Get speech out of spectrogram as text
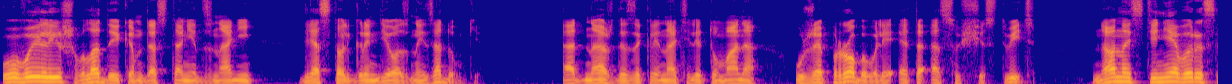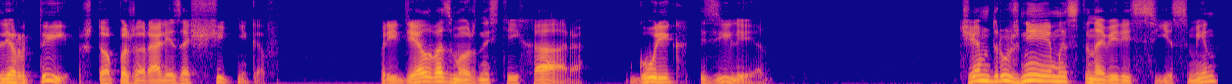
Увы, лишь владыкам достанет знаний для столь грандиозной задумки. Однажды заклинатели тумана уже пробовали это осуществить, но на стене выросли рты, что пожирали защитников. Предел возможностей Хаара. Гурик Зилиен. Чем дружнее мы становились с Ясмин,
